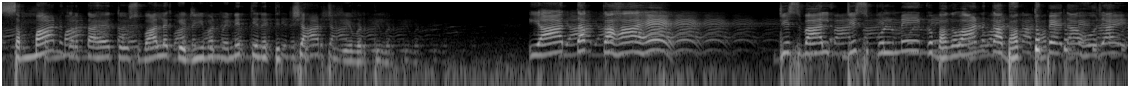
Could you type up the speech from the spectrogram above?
सम्मान करता है तो उस बालक के जीवन में नित्य नित्य चार चीज़ें बढ़ती हैं। यहाँ तक कहा है जिस बाल जिस कुल में एक भगवान का भक्त पैदा हो जाए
